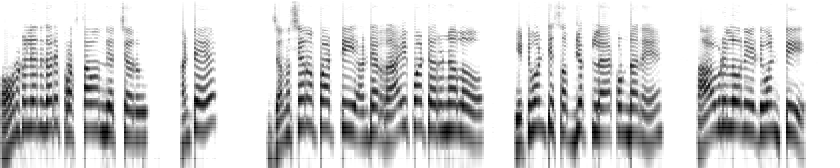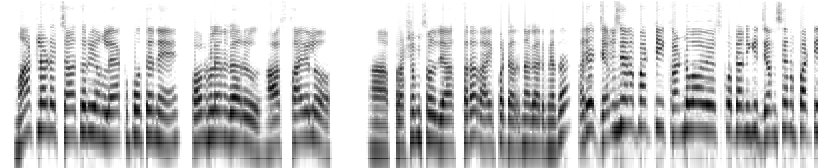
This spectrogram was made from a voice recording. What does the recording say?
పవన్ కళ్యాణ్ గారే ప్రస్తావన తెచ్చారు. అంటే జనసేన పార్టీ అంటే రాయపాటి అరుణలో ఎటువంటి సబ్జెక్ట్ లేకుండానే ఆవిడలోని ఎటువంటి మాట్లాడే చాతుర్యం లేకపోతేనే పవన్ కళ్యాణ్ గారు ఆ స్థాయిలో ప్రశంసలు చేస్తారా రాయపాటి అరుణ గారి మీద? అరే జనసేన పార్టీ కండువా వేసుకోవడానికి జనసేన పార్టీ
